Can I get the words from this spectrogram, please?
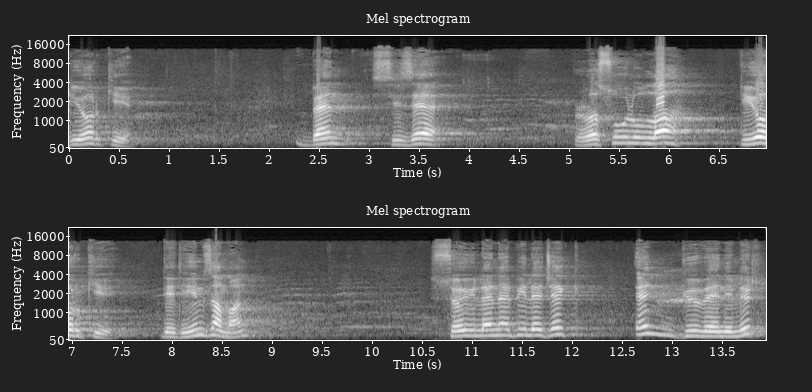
diyor ki, ben size Resulullah diyor ki dediğim zaman söylenebilecek en güvenilir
